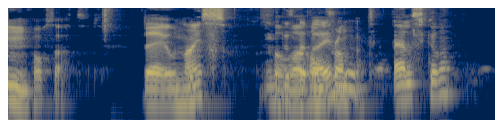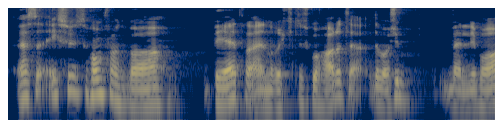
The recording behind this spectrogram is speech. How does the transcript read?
Mm. fortsatt. Det er jo nice for Homefront-elskere. Altså, jeg syns Homefront var bedre enn ryktet skulle ha det til. Det var ikke veldig bra,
